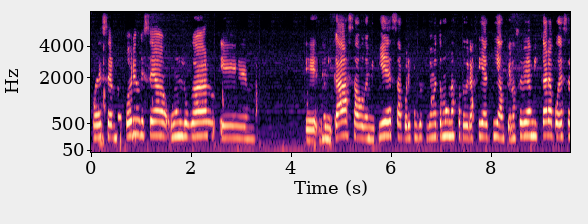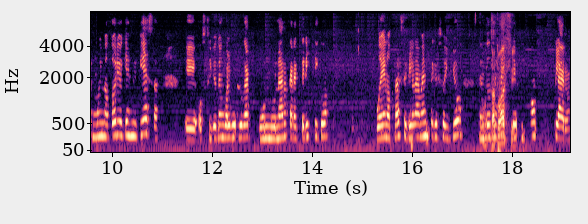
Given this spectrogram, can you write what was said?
puede ser notorio que sea un lugar eh, de mi casa o de mi pieza. Por ejemplo, si yo me tomo una fotografía aquí, aunque no se vea mi cara, puede ser muy notorio que es mi pieza. o si yo tengo algún lugar, un lunar característico, puede notarse claramente que soy yo. Entonces, tatuaje. claro,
